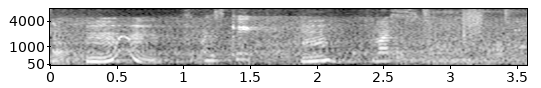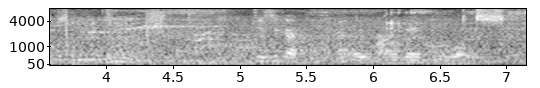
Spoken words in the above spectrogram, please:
No. Mmm, nice cake. Mmm, nice. Mm. Jessica, I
